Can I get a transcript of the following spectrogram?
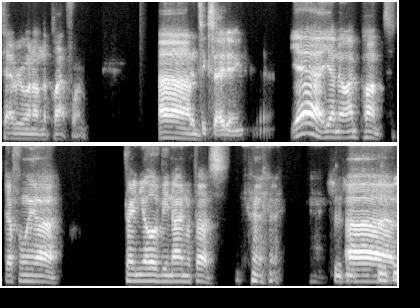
to everyone on the platform. Um, That's exciting. Yeah, yeah, no, I'm pumped. Definitely uh train YOLO V9 with us. uh,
